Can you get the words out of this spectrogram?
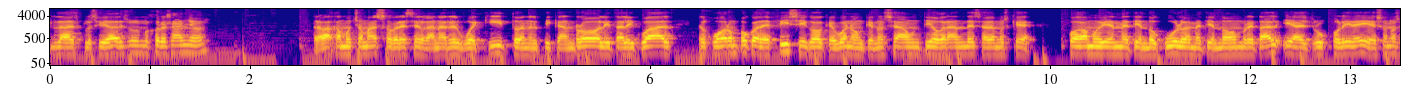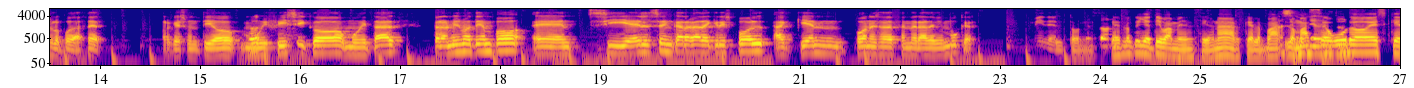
la explosividad de sus mejores años. Trabaja mucho más sobre ese el ganar el huequito en el pick and roll y tal y cual. El jugar un poco de físico, que bueno, aunque no sea un tío grande, sabemos que juega muy bien metiendo culo y metiendo hombro y tal. Y a Drew Holiday eso no se lo puede hacer. Porque es un tío muy físico, muy tal. Pero al mismo tiempo, eh, si él se encarga de Chris Paul, ¿a quién pones a defender a Devin Booker? Middleton, que es lo que yo te iba a mencionar, que lo, lo más seguro es que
